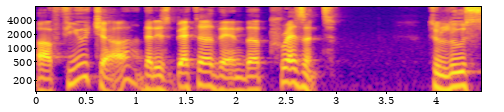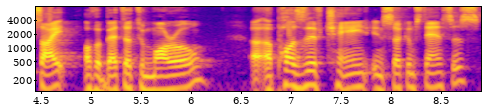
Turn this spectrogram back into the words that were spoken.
uh, future that is better than the present. To lose sight of a better tomorrow, a positive change in circumstances,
